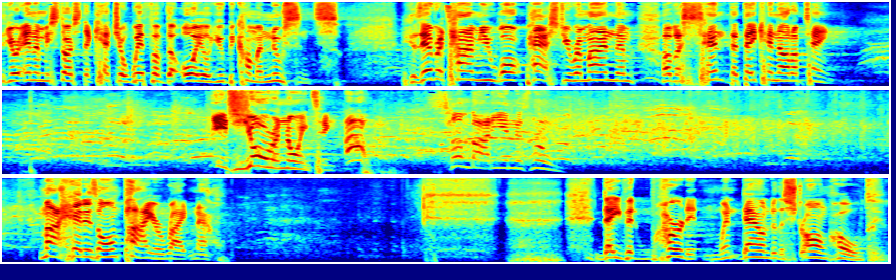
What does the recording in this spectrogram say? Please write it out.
your enemy starts to catch a whiff of the oil, you become a nuisance. Because every time you walk past, you remind them of a scent that they cannot obtain. It's your anointing. Oh, somebody in this room. My head is on fire right now. David heard it and went down to the stronghold.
